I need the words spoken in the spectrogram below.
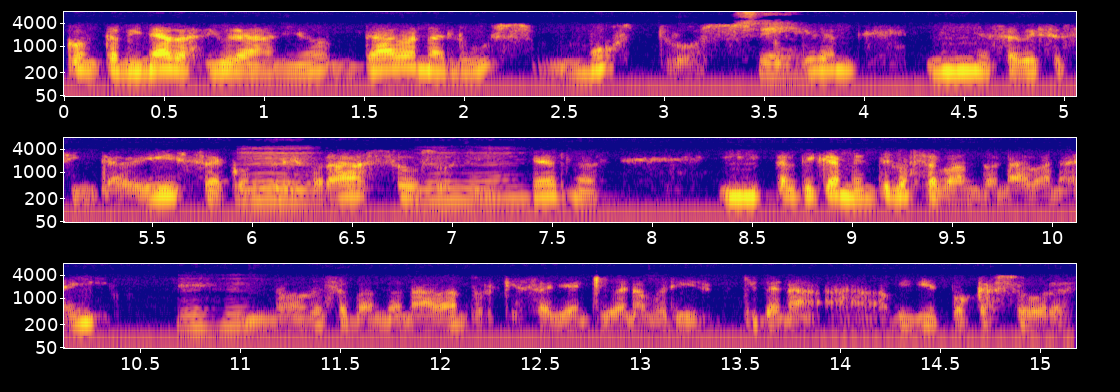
contaminadas de uranio daban a luz monstruos, eran niños a veces sin cabeza, con Mm. tres brazos o sin piernas, y prácticamente los abandonaban ahí. No los abandonaban porque sabían que iban a morir, que iban a, a vivir pocas horas.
